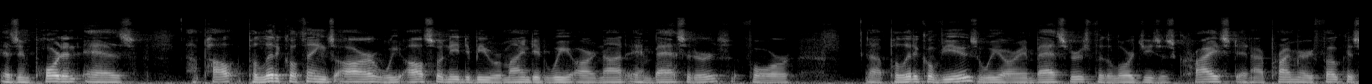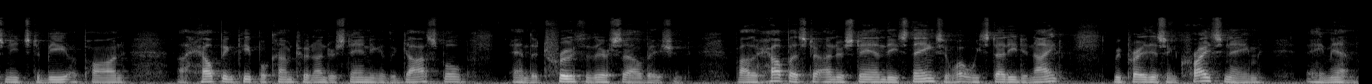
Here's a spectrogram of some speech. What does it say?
as important as uh, pol- political things are, we also need to be reminded we are not ambassadors for uh, political views. We are ambassadors for the Lord Jesus Christ, and our primary focus needs to be upon uh, helping people come to an understanding of the gospel and the truth of their salvation. Father, help us to understand these things and what we study tonight. We pray this in Christ's name. Amen.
